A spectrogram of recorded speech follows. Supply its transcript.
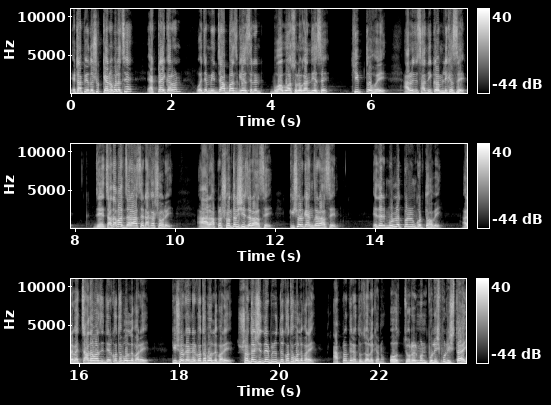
এটা প্রিয় দর্শক কেন বলেছে? একটাই কারণ ওই যে মির্জা আব্বাস গিয়েছিলেন, ভুয়া ভুয়া স্লোগান দিয়েছে, ক্ষিপ্ত হয়ে। আর ওই যে সাদিক কয়েম লিখেছে যে, চাঁদাবাজ যারা আছে ঢাকা শহরে, আর আপনার সন্ত্রাসী যারা আছে, কিশোর গ্যাং যারা আছে, এদের মূল্যোৎপাদন করতে হবে। আরে ভাই, চাঁদাবাজিদের কথা বলতে পারে, কিশোর গ্যাংয়ের কথা বলতে পারে, সন্ত্রাসীদের বিরুদ্ধে কথা বলতে পারে, আপনাদের এত জলে কেন? ও, চোরের মন পুলিশ পুলিশ, তাই?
